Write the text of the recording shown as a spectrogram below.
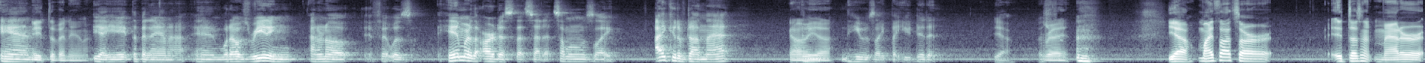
and ate the banana. yeah, he ate the banana. And what I was reading, I don't know if it was him or the artist that said it. Someone was like, "I could have done that." Oh And yeah. He was like, "But you didn't." yeah. That's Right. True. yeah, my thoughts are it doesn't matter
